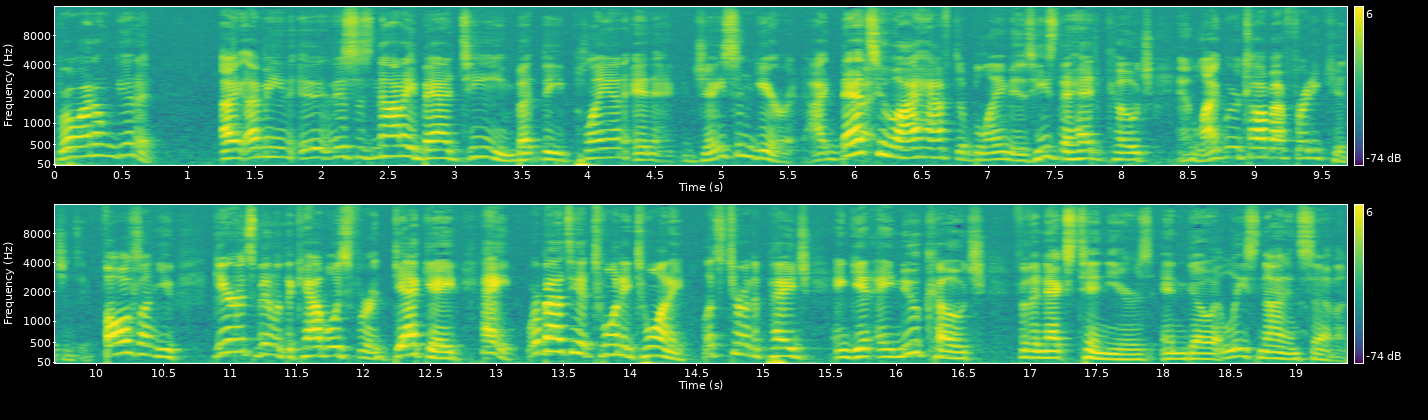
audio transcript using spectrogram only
bro. I don't get it. I, I mean, this is not a bad team, but the plan and uh, Jason Garrett, I, that's who I have to blame. Is he's the head coach, and like we were talking about Freddie Kitchens, it falls on you. Garrett's been with the Cowboys for a decade. Hey, we're about to hit 2020. Let's turn the page and get a new coach for the next 10 years and go at least nine and seven.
